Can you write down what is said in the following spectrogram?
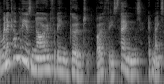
So when a company is known for being good both these things, it makes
